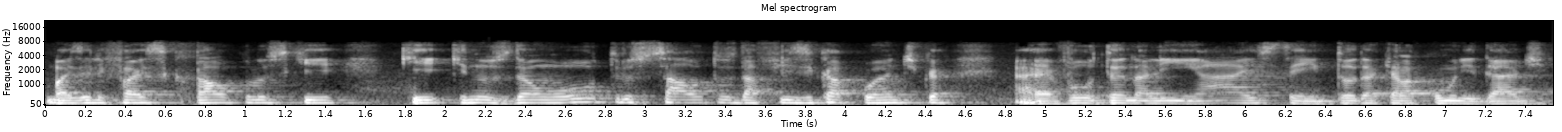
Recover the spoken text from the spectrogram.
mas ele faz cálculos que, que, que nos dão outros saltos da física quântica, é, voltando ali em Einstein, toda aquela comunidade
